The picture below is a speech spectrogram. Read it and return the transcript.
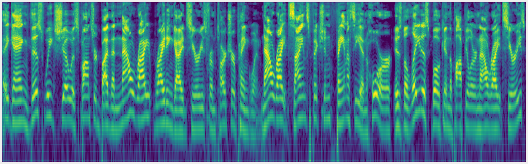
Hey, gang, this week's show is sponsored by the Now Write Writing Guide series from Tarcher Penguin. Now Write Science Fiction, Fantasy, and Horror is the latest book in the popular Now Write series,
